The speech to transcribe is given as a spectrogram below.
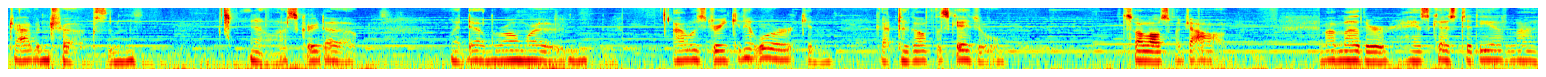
driving trucks. And you know, I screwed up, went down the wrong road. And I was drinking at work and got took off the schedule, so I lost my job. My mother has custody of my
